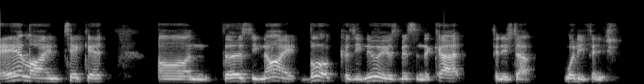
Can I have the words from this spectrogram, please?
airline ticket on Thursday night booked because he knew he was missing the cut. Finished up what did he finish?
